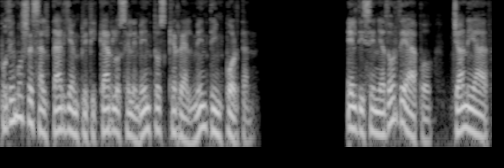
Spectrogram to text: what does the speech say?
podemos resaltar y amplificar los elementos que realmente importan. El diseñador de Apple, Johnny Ive,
